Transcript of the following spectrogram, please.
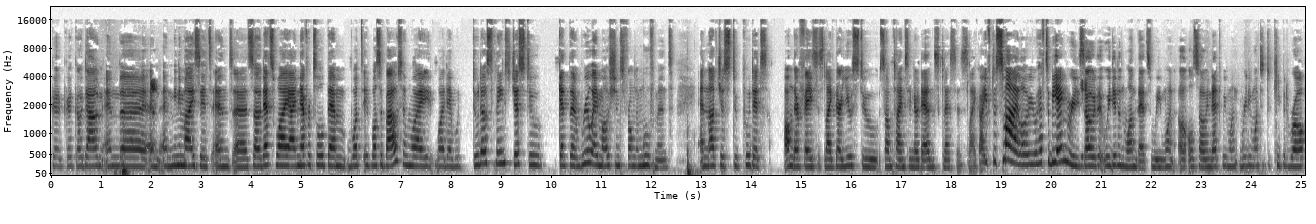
go, go down and uh, and and minimize it and uh, so that's why i never told them what it was about and why why they would do those things just to get the real emotions from the movement and not just to put it on their faces like they're used to sometimes in their dance classes. Like oh you have to smile or you have to be angry. Yeah. so that we didn't want that. So we want uh, also in that we want really wanted to keep it raw.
